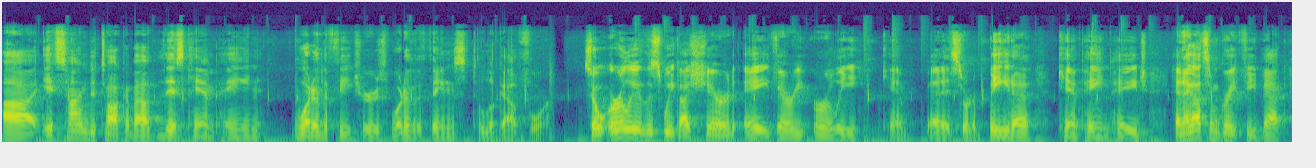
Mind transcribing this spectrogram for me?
uh, it's time to talk about this campaign. What are the features? What are the things to look out for? So earlier this week, I shared a very early camp, uh, sort of beta campaign page, and I got some great feedback.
